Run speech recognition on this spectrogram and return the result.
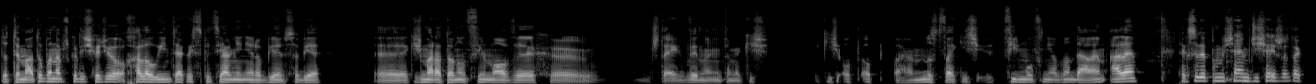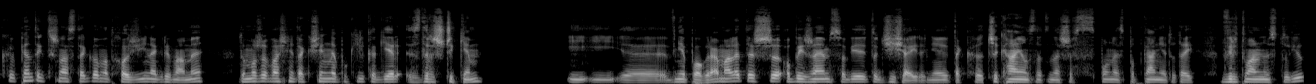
do tematu, bo na przykład jeśli chodzi o Halloween, to jakoś specjalnie nie robiłem sobie jakichś maratonów filmowych, czy tak jak wy, no tam jakiś, jakiś op, op, mnóstwo jakichś filmów nie oglądałem, ale tak sobie pomyślałem dzisiaj, że tak piątek 13 nadchodzi i nagrywamy, to może właśnie tak sięgnę po kilka gier z dreszczykiem, i, i e, w nie pogram, ale też obejrzałem sobie to dzisiaj, nie tak czekając na to nasze wspólne spotkanie tutaj w wirtualnym studiu.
